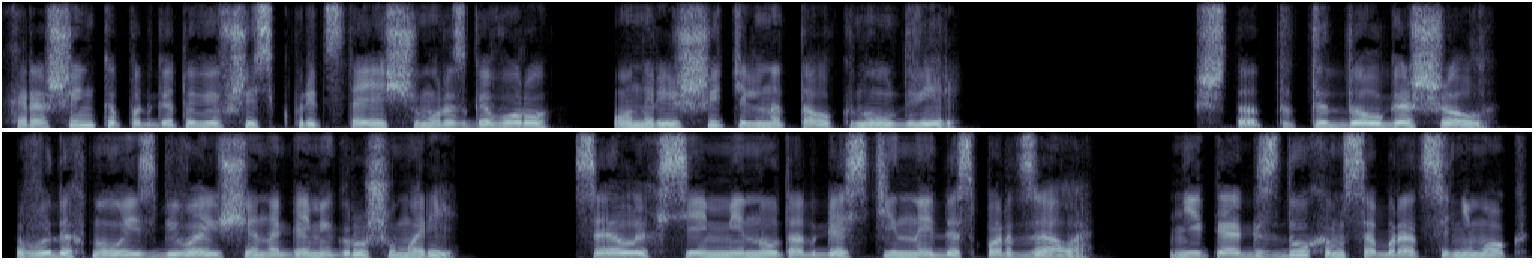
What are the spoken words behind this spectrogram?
Хорошенько подготовившись к предстоящему разговору, он решительно толкнул дверь. «Что-то ты долго шел», — выдохнула избивающая ногами грушу Мари. «Целых семь минут от гостиной до спортзала. Никак с духом собраться не мог.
